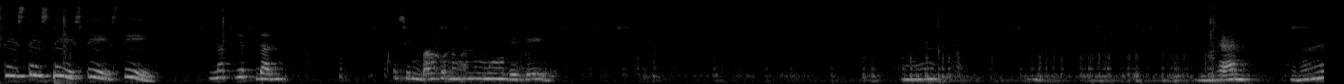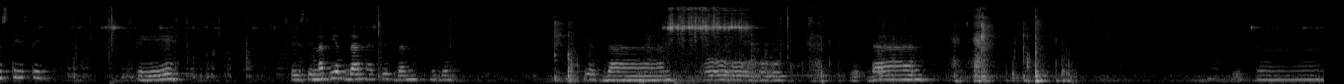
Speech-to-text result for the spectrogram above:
Stay, stay, stay, stay, stay. Not yet done. Kasi baho ng ano mo, bibig. Mm. Yan. Ah, stay, stay. Stay. Stay, stay. Not yet done, not yet done. Bebe. Not yet done. Oo, oo, oo, oo. Not yet done. Not yet done.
